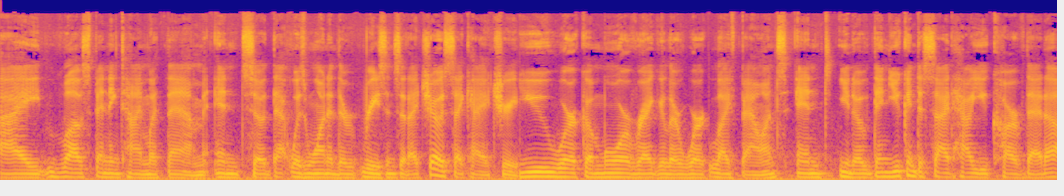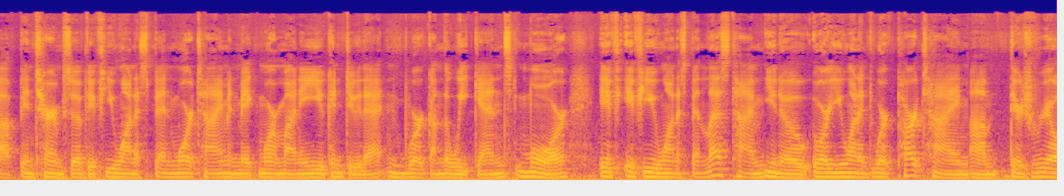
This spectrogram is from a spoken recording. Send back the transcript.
I love spending time with them. And so that was one of the reasons that I chose psychiatry. You work a more regular work life balance balance. And you know then you can decide how you carve that up in terms of if you want to spend more time and make more money you can do that and work on the weekends more. If if you want to spend less time you know or you want to work part-time um, there's real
